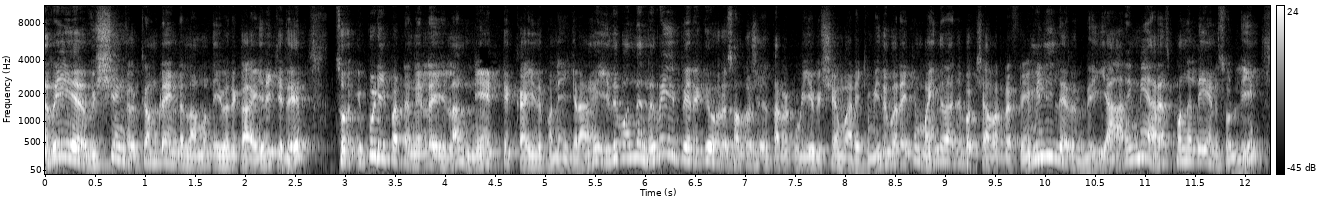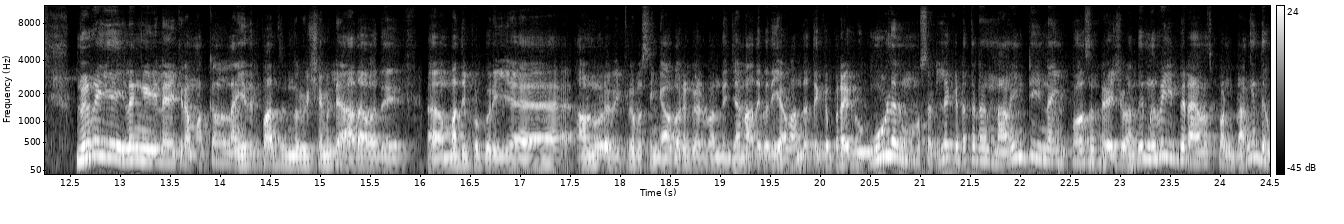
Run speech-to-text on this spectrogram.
நிறைய விஷயங்கள் கம்ப்ளைண்ட் எல்லாம் வந்து இவருக்காக இருக்குது. ஸோ இப்படிப்பட்ட நிலையெல்லாம் நேற்று கைது பண்ணிக்கிறாங்க இது வந்து நிறைய பேருக்கு ஒரு சந்தோஷத்தை தரக்கூடிய விஷயமா இருக்கும் இதுவரைக்கும் மஹிந்த ராஜபக்ஷ அவரோட ஃபெமிலியில இருந்து யாரையுமே அரெஸ்ட் பண்ணலையேன்னு சொல்லி நிறைய இலங்கையில் இருக்கிற மக்கள் நான் எதிர்பார்த்திருந்த ஒரு விஷயம் இல்லையா? அதாவது மதிப்புக்குரிய அனுர விக்ரமசிங்க அவர்கள் வந்து ஜனாதிபதியாக வந்ததுக்கு பிறகு ஊழல் மோசடியில் கிட்டத்தட்ட நைன்டி நைன் பர்சன்டேஜ் வந்து நிறைய பேர் அரெஸ்ட் பண்ணுறாங்க இந்த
